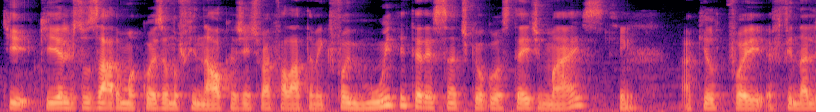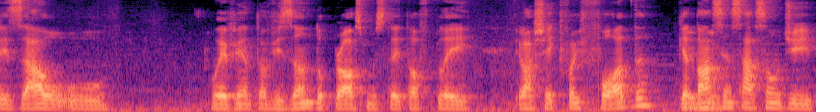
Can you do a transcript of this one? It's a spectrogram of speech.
Que, que eles usaram uma coisa no final que a gente vai falar também que foi muito interessante, que eu gostei demais. Sim. Aquilo que foi finalizar o, o, evento avisando do próximo State of Play. Eu achei que foi foda, porque dá uma Uhum. sensação de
